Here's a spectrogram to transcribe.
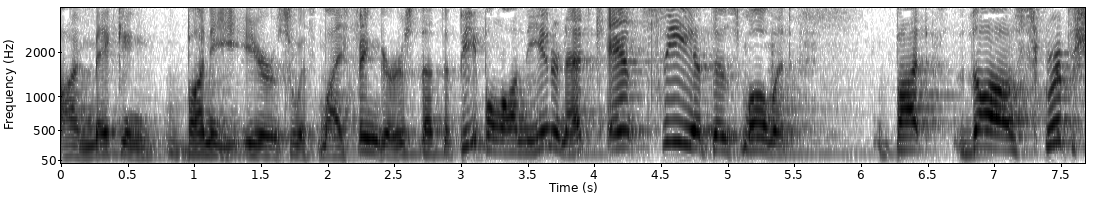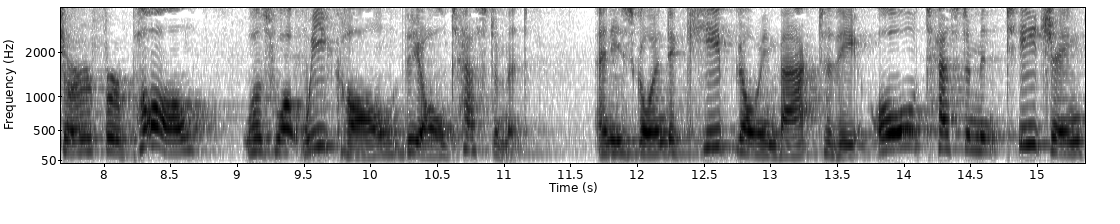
I'm making bunny ears with my fingers that the people on the internet can't see at this moment. But the scripture for Paul was what we call the Old Testament. And he's going to keep going back to the Old Testament teaching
